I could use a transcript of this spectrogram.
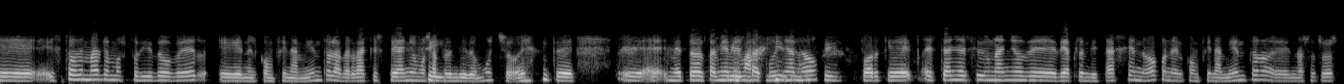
Eh, esto además lo hemos podido ver eh, en el confinamiento. La verdad que este año hemos aprendido mucho. ¿eh? eh meto también esta cuña, ¿no? Porque este año ha sido un año de, aprendizaje, ¿no? Con el confinamiento. nosotros,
